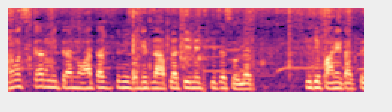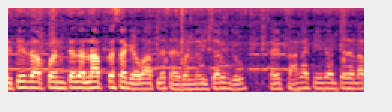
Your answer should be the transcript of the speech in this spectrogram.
नमस्कार मित्रांनो आता तुम्ही बघितलं आपला तीन एच पीचा सोलर किती पाणी टाकतंय तेच आपण त्याचा लाभ कसा घ्यावा आपल्या साहेबांना विचारून घेऊ. साहेब सांगा ते त्याचा लाभ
